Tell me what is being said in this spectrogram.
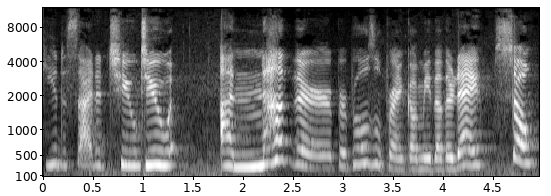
he decided to do another proposal prank on me the other day. So,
